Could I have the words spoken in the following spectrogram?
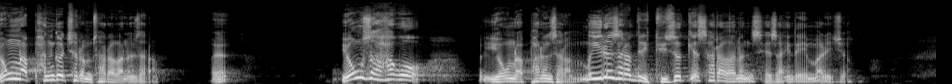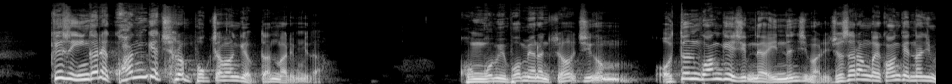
용납한 것처럼 살아가는 사람. 예? 용서하고 용납하는 사람. 뭐 이런 사람들이 뒤섞여 살아가는 세상이다 이 말이죠. 그래서 인간의 관계처럼 복잡한 게 없단 말입니다. 곰곰이 보면은 저 지금 어떤 관계에 지금 내가 있는지 말이죠. 저 사람과의 관계에 있는지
